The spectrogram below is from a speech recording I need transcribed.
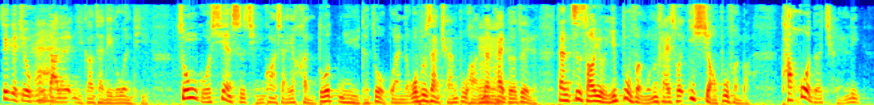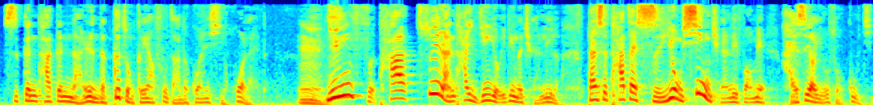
这个就回答了你刚才的一个问题。中国现实情况下有很多女的做官的，我不是算全部哈，那太得罪人，但至少有一部分，我们来说一小部分吧，她获得权利是跟她跟男人的各种各样复杂的关系获来的。嗯因此，她虽然她已经有一定的权利了，但是她在使用性权利方面还是要有所顾忌。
